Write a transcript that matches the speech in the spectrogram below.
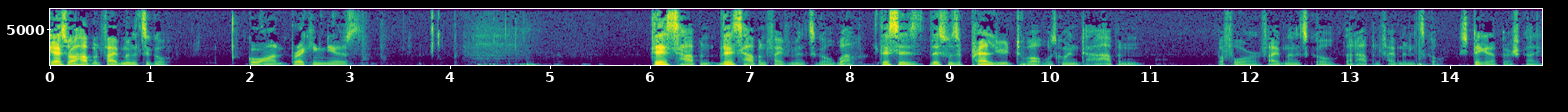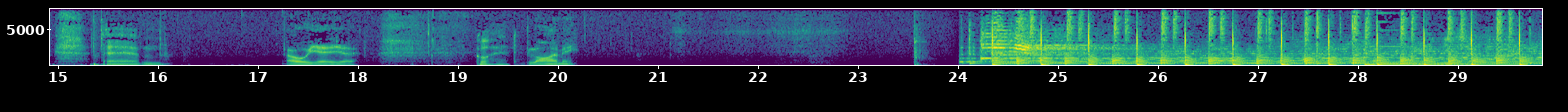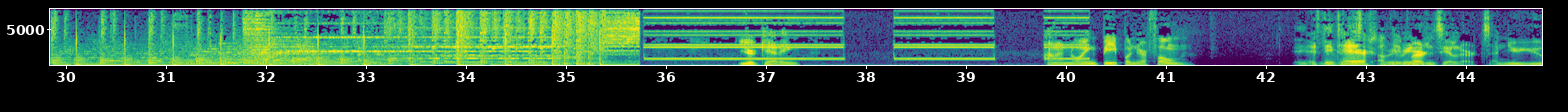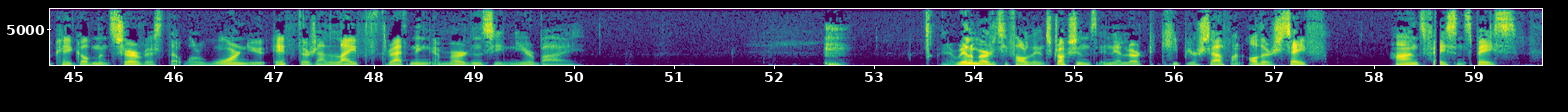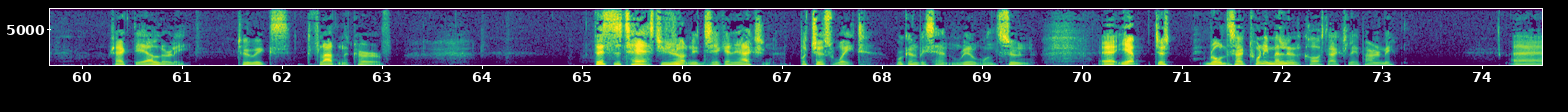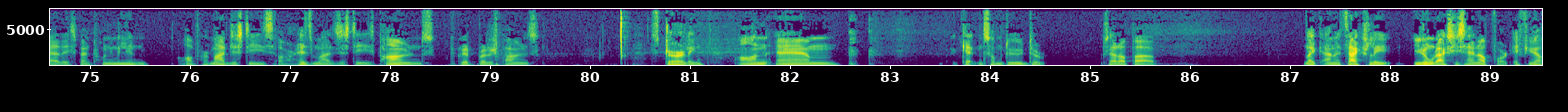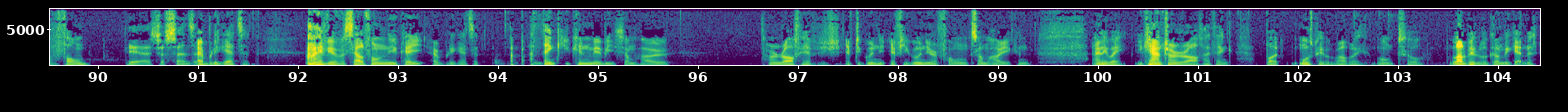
Guess what happened five minutes ago? Go on. Breaking news. This happened. This happened five minutes ago. Well, this is this was a prelude to what was going to happen before five minutes ago. That happened five minutes ago. Stick it up there, Scotty. Um, Oh yeah, yeah. go ahead. Blimey. You're getting an annoying beep on your phone. It's the Leave it test of the read it. emergency alerts, a new UK government service that will warn you if there's a life-threatening emergency nearby. in a real emergency, follow the instructions in the alert to keep yourself and others safe. Hands, face, and space. Protect the elderly. Two weeks to flatten the curve. This is a test. You do not need to take any action, but just wait. We're going to be sending real ones soon. Uh, yep, just rolled this out. 20 million it cost, actually, apparently. Uh, they spent 20 million of Her Majesty's, or His Majesty's pounds, Great British pounds, sterling, on um, getting some dude to set up a. Like, and it's actually, you don't actually sign up for it. If you have a phone, Yeah, it just sends it. everybody gets it. if you have a cell phone in the UK, everybody gets it. I, I think you can maybe somehow turn it off if you, if you go in, if you go into your phone. Somehow you can. Anyway, you can't turn it off. I think, but most people probably won't. So a lot of people are going to be getting it.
